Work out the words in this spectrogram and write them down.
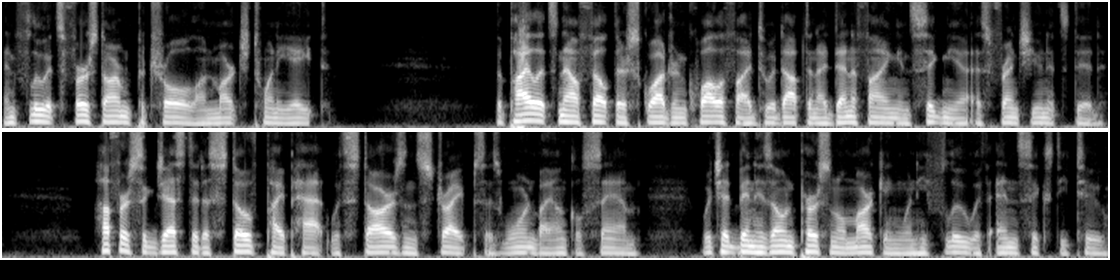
and flew its first armed patrol on March 28. The pilots now felt their squadron qualified to adopt an identifying insignia as French units did. Huffer suggested a stovepipe hat with stars and stripes as worn by Uncle Sam, which had been his own personal marking when he flew with N62.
